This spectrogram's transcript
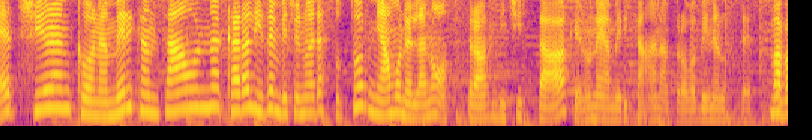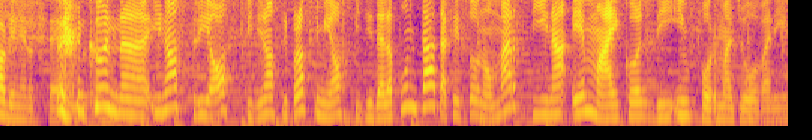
Ed Sheeran con American Town. Cara Lisa, invece noi adesso torniamo nella nostra di città, che non è americana, però va bene lo stesso. Ma va bene lo stesso. sì. con eh, i nostri ospiti, i nostri prossimi ospiti della puntata che sono Martina e Michael di Informa Giovani.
